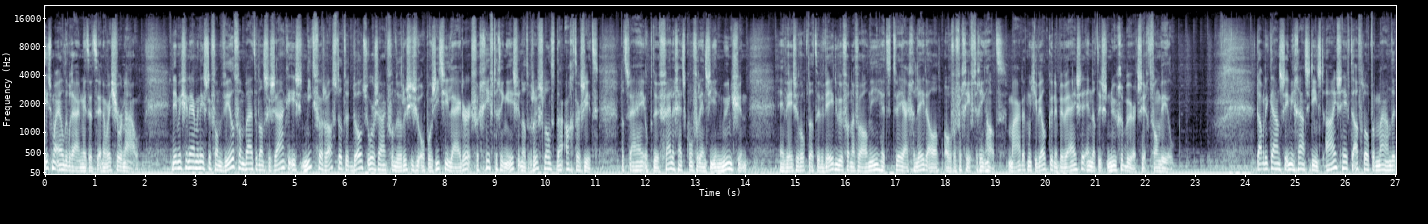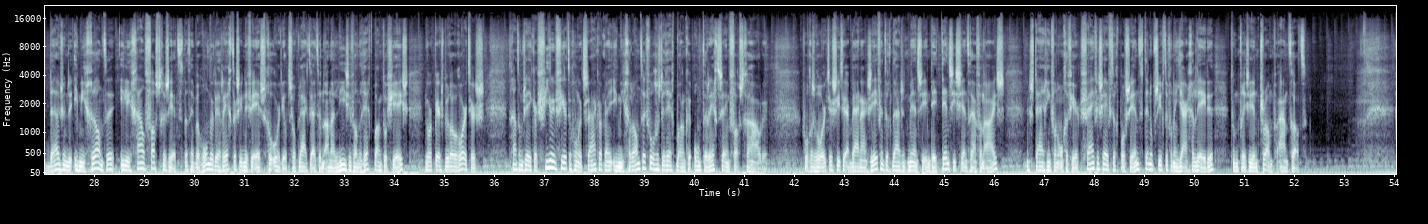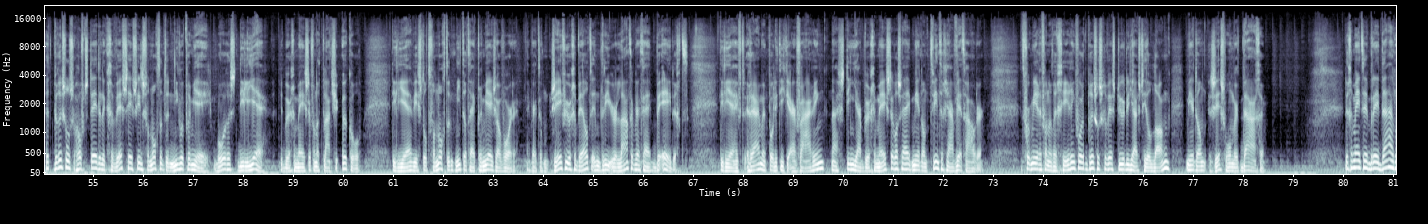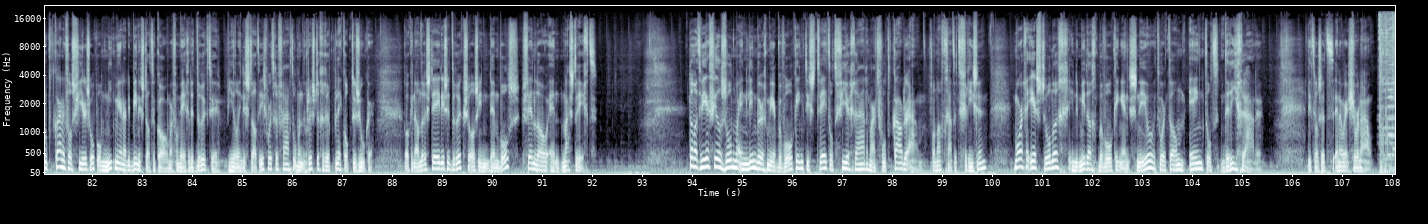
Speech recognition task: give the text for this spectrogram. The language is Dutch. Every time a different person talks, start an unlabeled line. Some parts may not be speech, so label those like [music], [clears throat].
Ismaël de Bruin met het NOS Journaal. Demissionair minister Van Wil van Buitenlandse Zaken is niet verrast... dat de doodsoorzaak van de Russische oppositieleider vergiftiging is... en dat Rusland daarachter zit. Dat zei hij op de veiligheidsconferentie in München. Hij wees erop dat de weduwe van Navalny het twee jaar geleden al over vergiftiging had. Maar dat moet je wel kunnen bewijzen en dat is nu gebeurd, zegt Van Wil. De Amerikaanse immigratiedienst ICE heeft de afgelopen maanden duizenden immigranten illegaal vastgezet. Dat hebben honderden rechters in de VS geoordeeld. Zo blijkt uit een analyse van rechtbankdossiers door persbureau Reuters. Het gaat om zeker 4400 zaken waarbij immigranten volgens de rechtbanken onterecht zijn vastgehouden. Volgens Reuters zitten er bijna 70.000 mensen in detentiecentra van ICE. Een stijging van ongeveer 75% ten opzichte van een jaar geleden toen president Trump aantrad. Het Brussels hoofdstedelijk gewest heeft sinds vanochtend een nieuwe premier, Boris Dillier, de burgemeester van het plaatsje Ukkel. Dillier wist tot vanochtend niet dat hij premier zou worden. Hij werd om 7 uur gebeld en drie uur later werd hij beëdigd. Dillier heeft ruime politieke ervaring. Naast 10 jaar burgemeester was hij meer dan 20 jaar wethouder. Het formeren van een regering voor het Brussels gewest duurde juist heel lang, meer dan 600 dagen. De gemeente Breda roept carnavalsvirus op om niet meer naar de binnenstad te komen vanwege de drukte. Wie al in de stad is, wordt gevraagd om een rustigere plek op te zoeken. Ook in andere steden is het druk, zoals in Den Bosch, Venlo en Maastricht. Dan het weer, veel zon, maar in Limburg meer bewolking. Het is 2 tot 4 graden, maar het voelt kouder aan. Vannacht gaat het vriezen. Morgen eerst zonnig, in de middag bewolking en sneeuw. Het wordt dan 1 tot 3 graden. Dit was het NOS Journaal.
